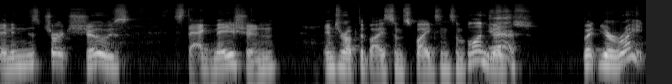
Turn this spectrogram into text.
I mean, this chart shows stagnation interrupted by some spikes and some plunges. Yes. But you're right.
